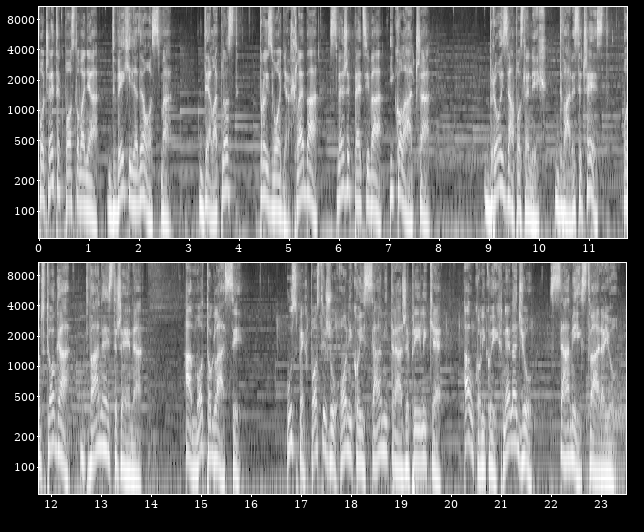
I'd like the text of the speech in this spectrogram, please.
Početak poslovanja 2008. Delatnost proizvodnja hleba, svežeg peciva i kolača. Broj zaposlenih 26, od toga 12 žena. A moto glasi Uspeh postižu oni koji sami traže prilike, a ukoliko ih ne nađu, sami ih stvaraju.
